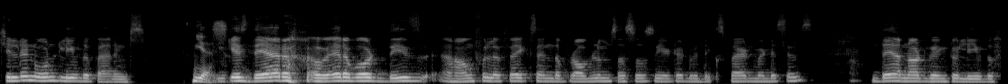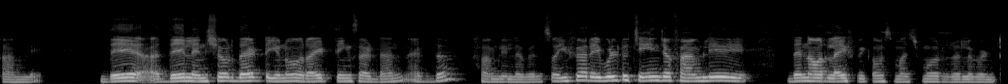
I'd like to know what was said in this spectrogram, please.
children won't leave the parents. Yes. In case they are aware about these harmful effects and the problems associated with expired medicines they are not going to leave the family they they'll ensure that you know right things are done at the family level so if you are able to change a family then our life becomes much more relevant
